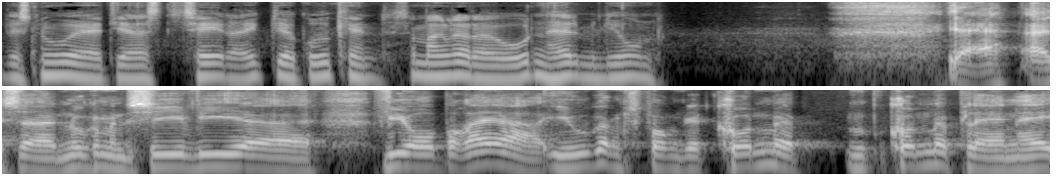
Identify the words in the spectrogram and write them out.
hvis nu at jeres teater ikke bliver godkendt? Så mangler der jo 8,5 millioner. Ja, altså nu kan man sige, at vi, øh, vi opererer i udgangspunktet kun med kun med plan A,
